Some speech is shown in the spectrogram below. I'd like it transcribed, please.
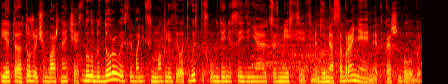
И это тоже очень важная часть. Было бы здорово, если бы они могли сделать выставку, где они соединяются вместе этими двумя собраниями. Это, конечно, было бы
